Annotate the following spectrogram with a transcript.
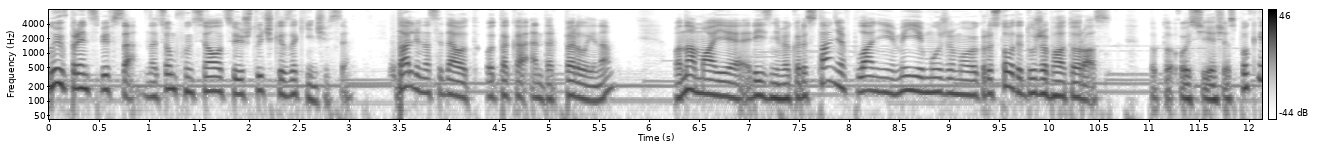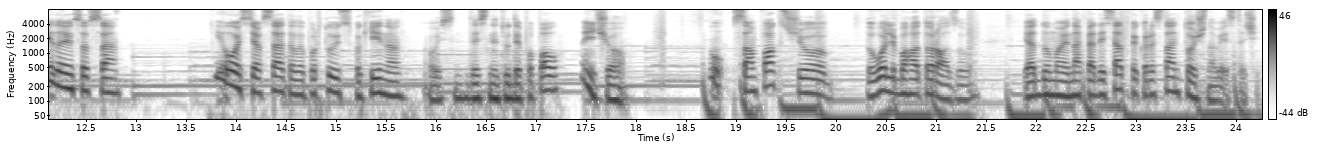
Ну і в принципі все. На цьому функціонал цієї штучки закінчився. Далі в нас іде от, от така ендер-перлина. Вона має різні використання в плані, ми її можемо використовувати дуже багато раз. Тобто, ось я зараз покидаю це все. І ось я все телепортую спокійно. Ось, десь не туди попав, ну нічого. Ну, сам факт, що доволі багаторазово. Я думаю, на 50 використань точно вистачить.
